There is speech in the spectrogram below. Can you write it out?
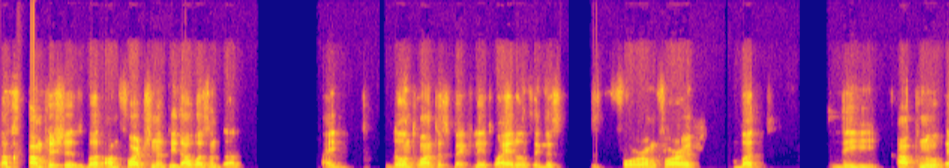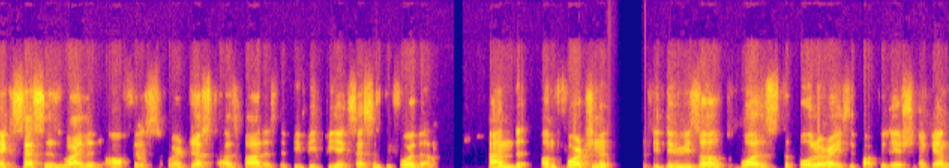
accomplishes. But unfortunately, that wasn't done. I don't want to speculate why. I don't think there's forum for it, but the APNU excesses while in office were just as bad as the PPP excesses before them. And unfortunately, the result was to polarize the population again,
